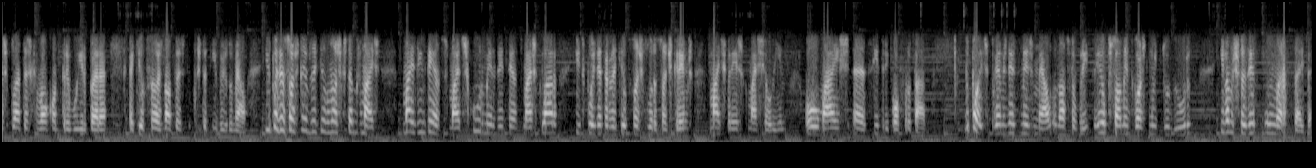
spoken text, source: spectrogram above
essas plantas que vão contribuir para aquilo que são as notas gustativas do mel. E depois é só escolhermos aquilo que nós gostamos mais. Mais intenso, mais escuro, menos intenso, mais claro, e depois dentro daquilo que são as colorações que queremos, mais fresco, mais salino ou mais ah, cítrico ou frutado. Depois, pegamos nesse mesmo mel, o nosso favorito. Eu pessoalmente gosto muito do duro e vamos fazer uma receita.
